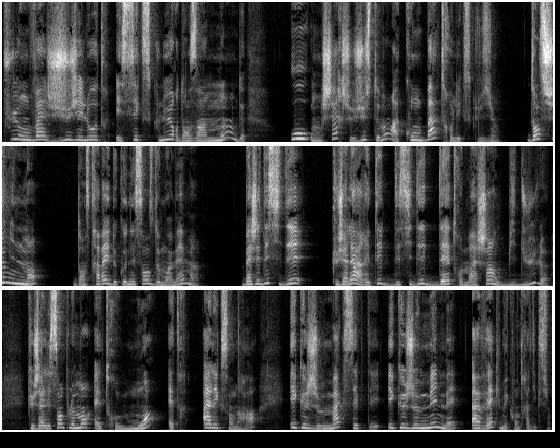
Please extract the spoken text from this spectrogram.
plus on va juger l'autre et s'exclure dans un monde où on cherche justement à combattre l'exclusion. Dans ce cheminement, dans ce travail de connaissance de moi-même, bah, j'ai décidé que j'allais arrêter de décider d'être machin ou bidule, que j'allais simplement être moi, être Alexandra, et que je m'acceptais et que je m'aimais avec mes contradictions.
